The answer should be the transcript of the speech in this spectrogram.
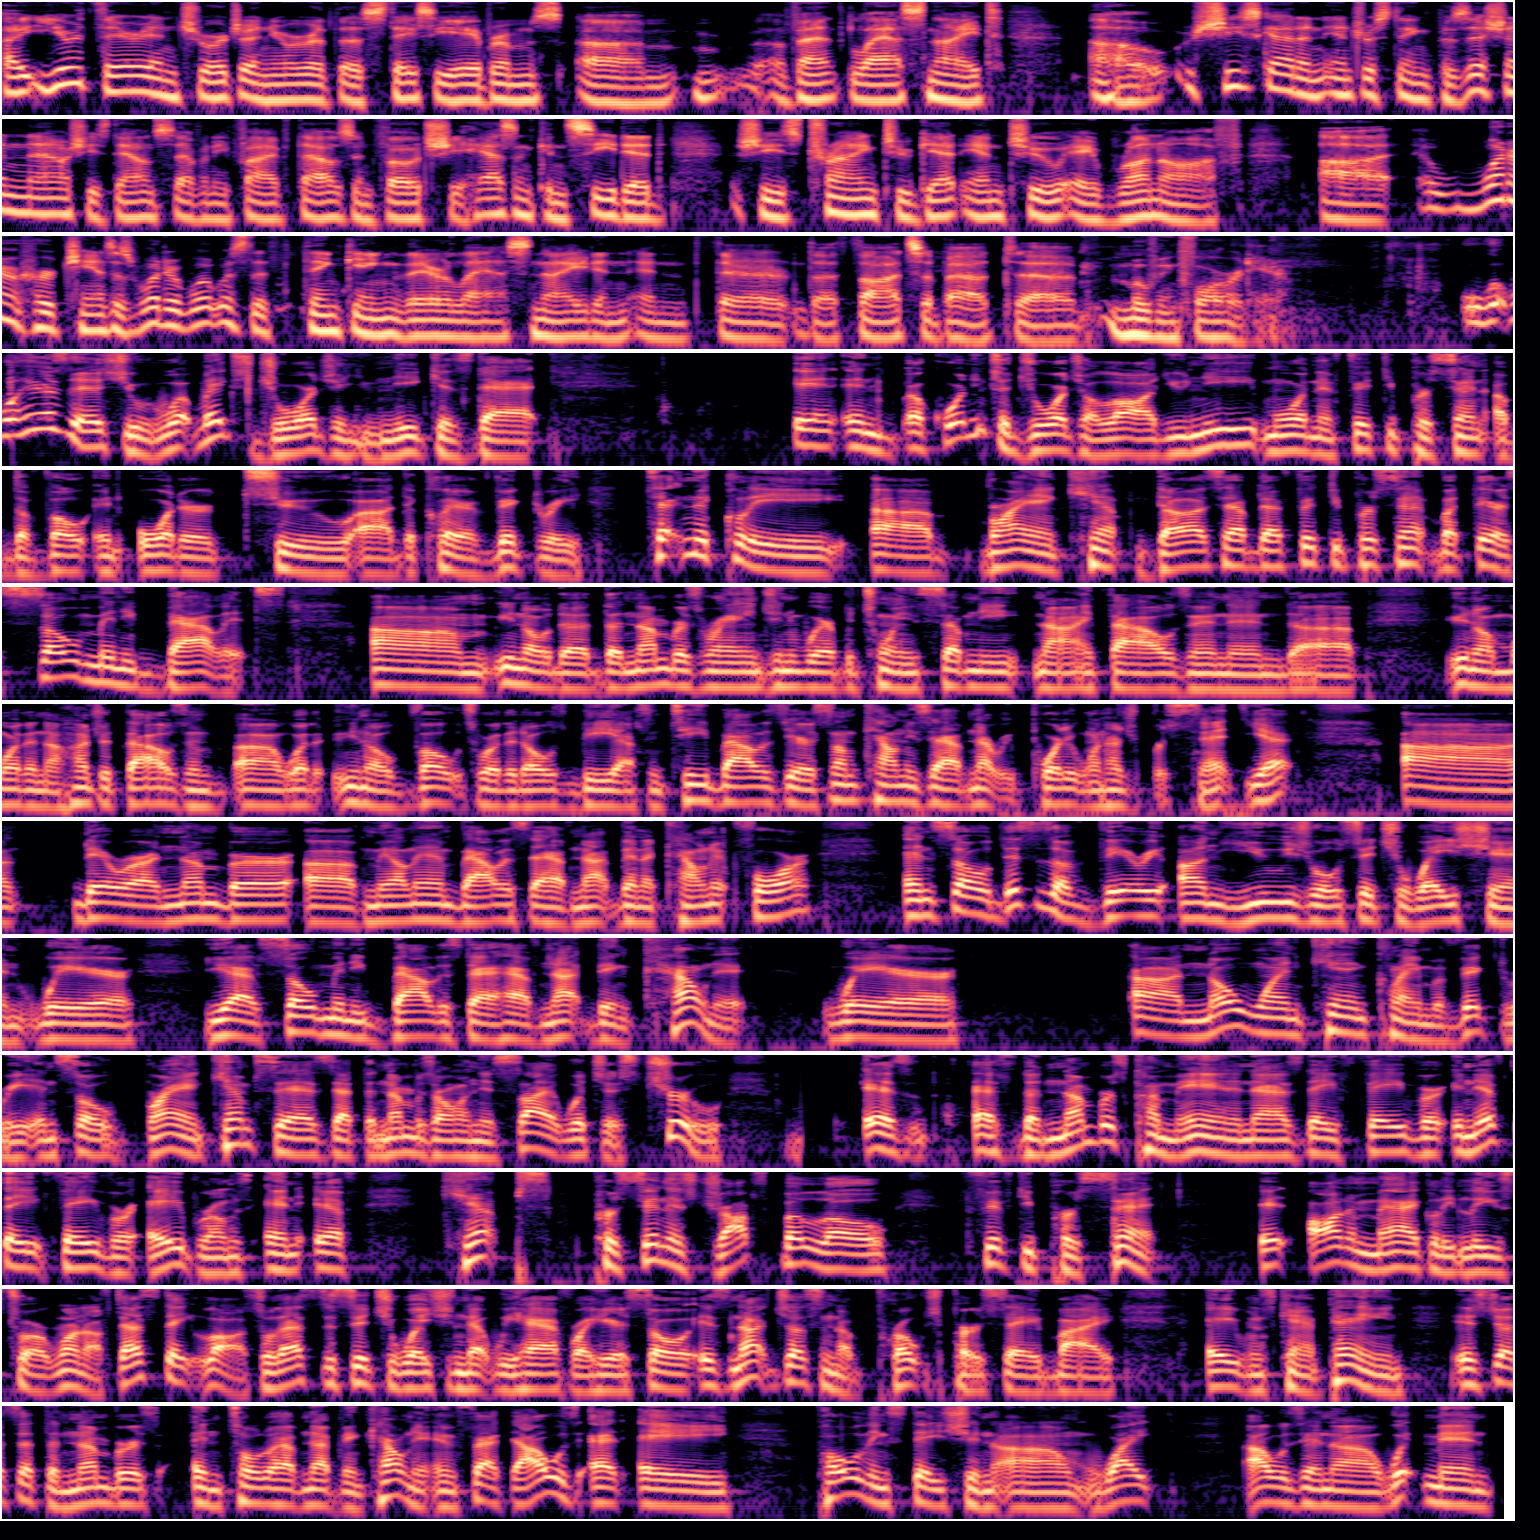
Uh, you're there in Georgia, and you were at the Stacey Abrams um, event last night. Uh, she's got an interesting position now. She's down 75,000 votes. She hasn't conceded. She's trying to get into a runoff. Uh, what are her chances? What are, what was the thinking there last night, and and the the thoughts about uh, moving forward here? Well, here's the issue. What makes Georgia unique is that, in, in according to Georgia law, you need more than fifty percent of the vote in order to uh, declare victory technically, uh, Brian Kemp does have that 50%, but there's so many ballots. Um, you know, the, the numbers range anywhere between 79,000 and, uh, you know, more than 100,000, uh, whether, you know, votes, whether those be absentee ballots. There are some counties that have not reported 100% yet. Uh, there are a number of mail in ballots that have not been accounted for. And so this is a very unusual situation where you have so many ballots that have not been counted where uh, no one can claim a victory. And so Brian Kemp says that the numbers are on his side, which is true. As as the numbers come in and as they favor and if they favor Abrams and if Kemp's percentage drops below fifty percent, it automatically leads to a runoff. That's state law. So that's the situation that we have right here. So it's not just an approach per se by Abrams' campaign. It's just that the numbers in total have not been counted. In fact, I was at a polling station, um, white. I was in uh, Whitman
